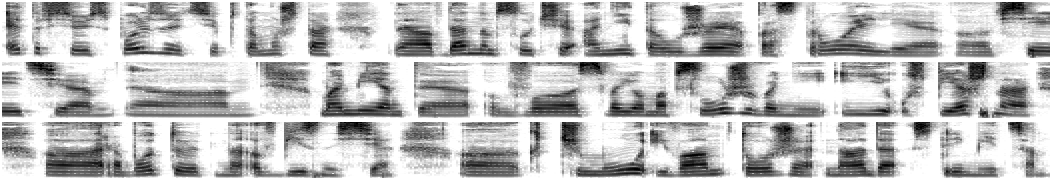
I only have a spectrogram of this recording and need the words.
это все используйте, потому что в данном случае они-то уже простроили все эти моменты в своем обслуживании и успешно работают в бизнесе, к чему и вам тоже надо стремиться.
